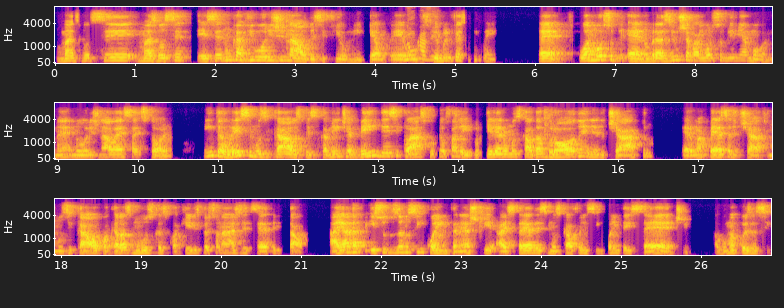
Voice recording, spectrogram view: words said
mas você, mas você, você nunca viu o original desse filme, que é, é nunca o filme fez muito bem. É, o Amor Sublime, é, no Brasil chama Amor Sublime Amor, né? No original é Side Story. Então, esse musical, especificamente, é bem desse clássico que eu falei, porque ele era um musical da Broadway, né, do teatro, era uma peça de teatro musical, com aquelas músicas, com aqueles personagens, etc e tal. Aí, isso dos anos 50, né? Acho que a estreia desse musical foi em 57, alguma coisa assim.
